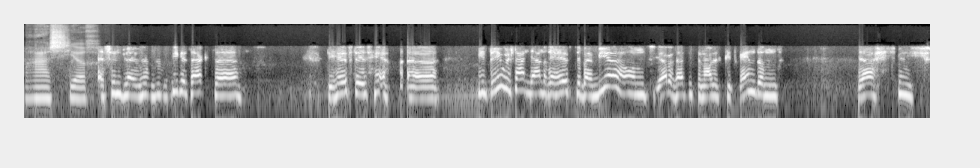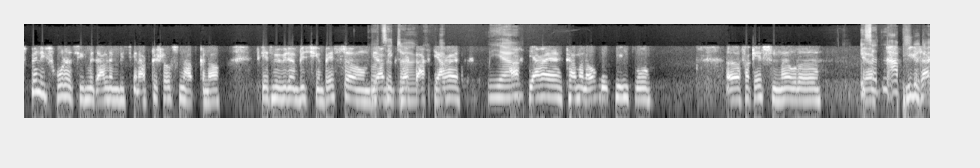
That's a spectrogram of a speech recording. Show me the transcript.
Ah, schier. Es sind, äh, wie gesagt, äh, die Hälfte ist äh, hinter ihm gestanden, die andere Hälfte bei mir und ja, das hat sich dann alles getrennt und ja, jetzt bin ich, bin ich froh, dass ich mit allem ein bisschen abgeschlossen habe, genau. Jetzt geht es mir wieder ein bisschen besser und Gott ja, wie gesagt, Dank. acht Jahre, Ja. acht Jahre kann man auch nicht irgendwo äh, vergessen, ne, oder Ist ja. halt ein Wie Abschnitt gesagt,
